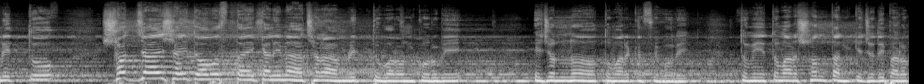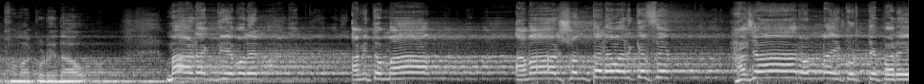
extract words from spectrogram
মৃত্যু শয্যায় সাহিত্য অবস্থায় কালিমা ছাড়া মৃত্যুবরণ করবে। এজন্য তোমার কাছে বলি, তুমি তোমার সন্তানকে যদি পারো ক্ষমা করে দাও। মা ডাক দিয়ে বলেন আমি তো মা, আমার সন্তান আমার কাছে হাজার অন্যায় করতে পারে।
